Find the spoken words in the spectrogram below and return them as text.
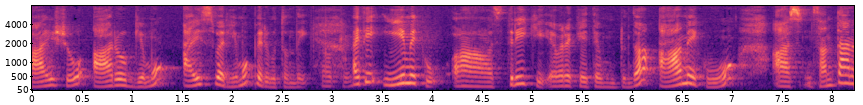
ఆయుష్ ఆరోగ్యము ఐశ్వర్యము పెరుగుతుంది. అయితే ఈమెకు ఆ స్త్రీకి ఎవరికైతే ఉంటుందో ఆమెకు ఆ సంతాన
